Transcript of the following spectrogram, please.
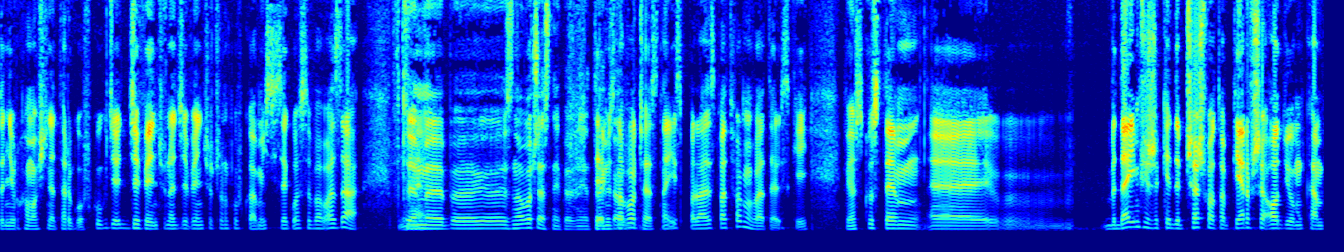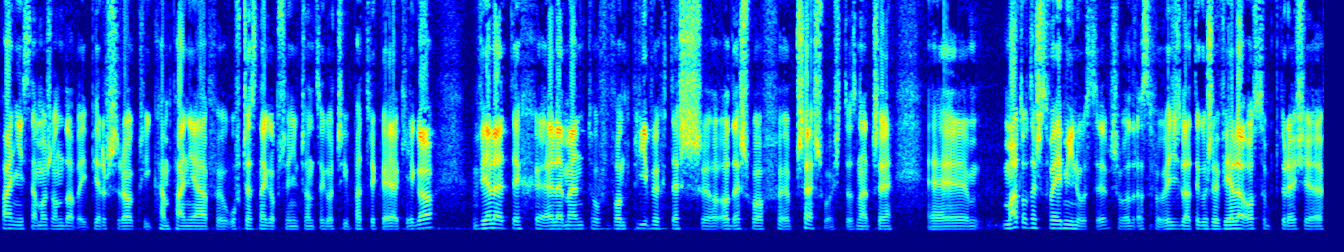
dotyczące nieruchomości na targówku, gdzie 9 na 9 członków komisji zagłosowała za. W tym y, y, z nowoczesnej pewnie. W tym tak? z nowoczesnej i z, z Platformy Obywatelskiej. W związku z tym e, wydaje mi się, że kiedy przeszło to pierwsze odium kampanii samorządowej, pierwszy rok, czyli kampania ówczesnego przewodniczącego, czyli Patryka Jakiego, wiele tych elementów wątpliwych też odeszło w przeszłość. To znaczy e, ma to też swoje minusy, trzeba od razu powiedzieć, dlatego że wiele osób, które się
